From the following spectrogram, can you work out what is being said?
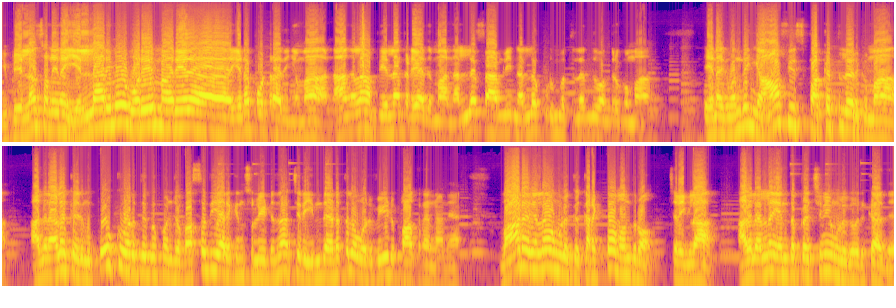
இப்படி எல்லாம் சொன்னீங்கன்னா எல்லாருமே ஒரே மாதிரியே இட போட்டுறாதீங்கம்மா. நாங்கெல்லாம் அப்படி எல்லாம் கிடையாதும்மா. நல்ல ஃபேமிலி நல்ல குடும்பத்துல இருந்து வந்திருக்கோம்மா. எனக்கு வந்து இங்க ஆபீஸ் பக்கத்துல இருக்குமா அதனால போக்குவரத்துக்கு கொஞ்சம் வசதியா இருக்குன்னு சொல்லிட்டு தான் சரி இந்த இடத்துல ஒரு வீடு பாக்குறேன் நானு. வாடகை எல்லாம் உங்களுக்கு கரெக்டா வந்துரும். சரிங்களா? அதுல எல்லாம் எந்த பிரச்சனையும் உங்களுக்கு இருக்காது.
